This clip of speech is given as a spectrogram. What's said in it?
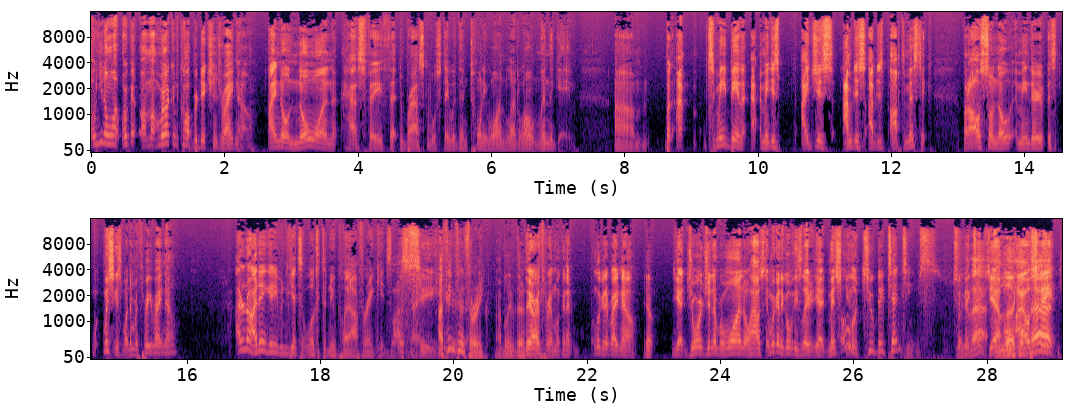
oh, you know what? We're, we're not going to call predictions right now. I know no one has faith that Nebraska will stay within 21, let alone win the game. Um, but I, to me, being, I mean, just, I just, I'm just, I'm just optimistic. But I also know, I mean, they're, this, Michigan's what number three right now. I don't know. I didn't even get to look at the new playoff rankings last Let's night. see. I think they're three. I believe they're. They three. are three. I'm looking at, I'm looking at it right now. Yep. You got Georgia number one, Ohio State. We're going to go over these later. Yeah, Michigan. Oh, two Big Ten teams. two look big at that. teams. Yeah, Look Ohio at that. State.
